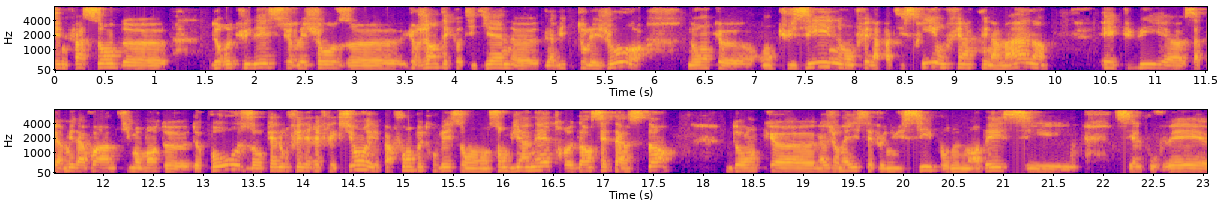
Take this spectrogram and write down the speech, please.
une façon de, de reculer sur les choses euh, urgentes et quotidiennes euh, de la vie de tous les jours. Donc, euh, on cuisine, on fait la pâtisserie, on fait un kunaman. Et puis, ça permet d'avoir un petit moment de, pause auquel on fait des réflexions et parfois on peut trouver son, bien-être dans cet instant. Donc, la journaliste est venue ici pour nous demander si, elle pouvait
